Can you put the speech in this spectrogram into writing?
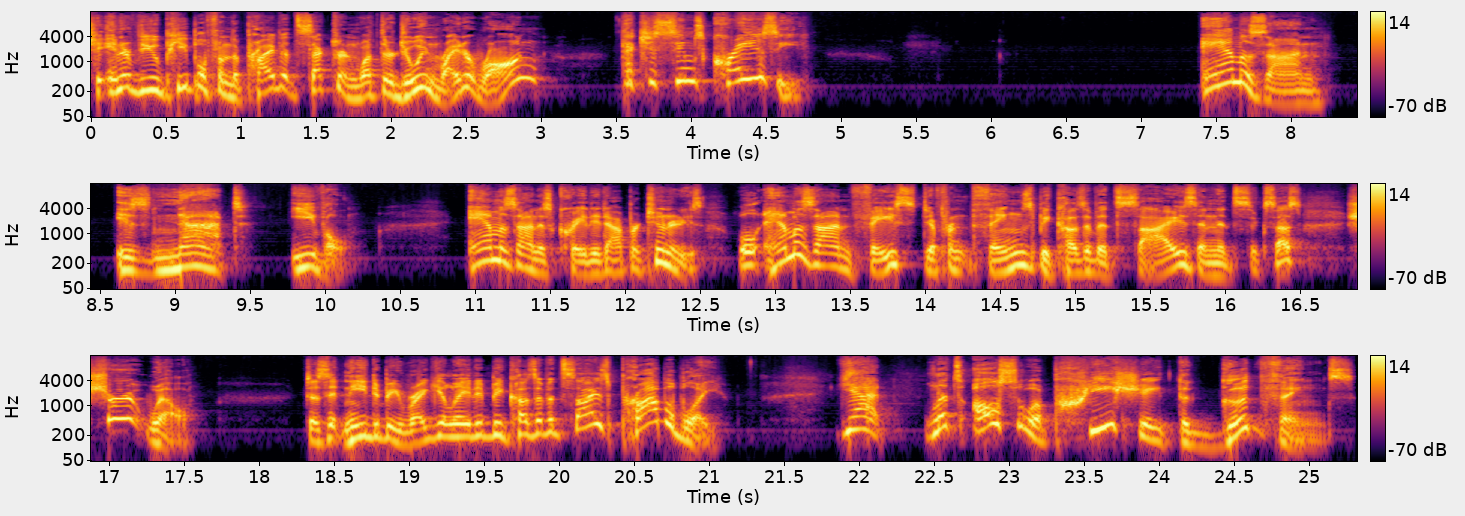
to interview people from the private sector and what they're doing right or wrong? That just seems crazy. Amazon is not evil. Amazon has created opportunities. Will Amazon face different things because of its size and its success? Sure, it will. Does it need to be regulated because of its size? Probably. Yet, let's also appreciate the good things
